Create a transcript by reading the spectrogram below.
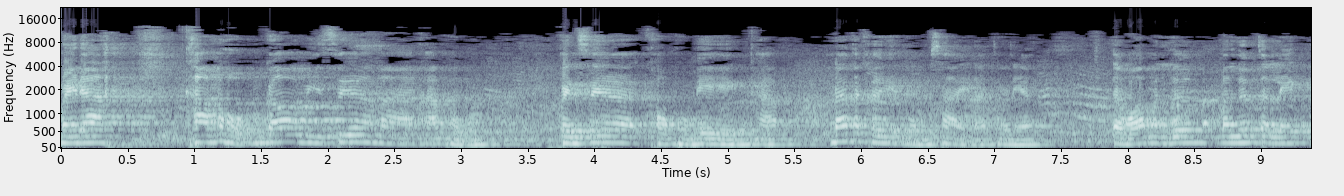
ไม่ได้ ครับผมก็มีเสื้อมาครับผม เป็นเสื้อของผมเองครับ น่าจะเคยเห็นผมใส่นะตัวเนี้ย แต่ว่ามันเริ่มมันเริ่มจะเล็กไป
